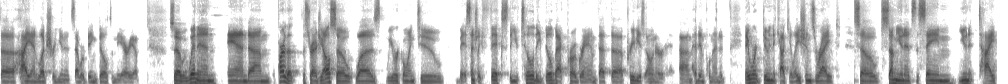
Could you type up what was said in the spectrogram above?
the high end luxury units that were being built in the area. So we went in, And um, part of the, the strategy also was we were going to essentially fix the utility bill back program that the previous owner um, had implemented. They weren't doing the calculations right. So some units, the same unit type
